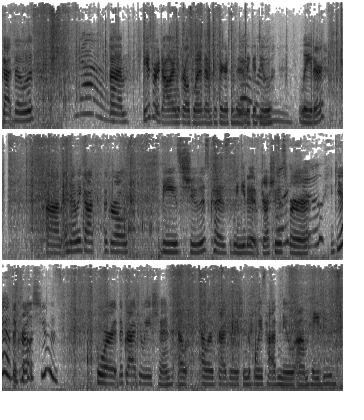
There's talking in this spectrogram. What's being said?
Got those. No. Um, these were a dollar, and the girls wanted them to figure something that they could do later. Um, and then we got the girls these shoes because we needed dress shoes for yeah the girls' shoes for the graduation, Ella's graduation. The boys have new um, Hey Dudes,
